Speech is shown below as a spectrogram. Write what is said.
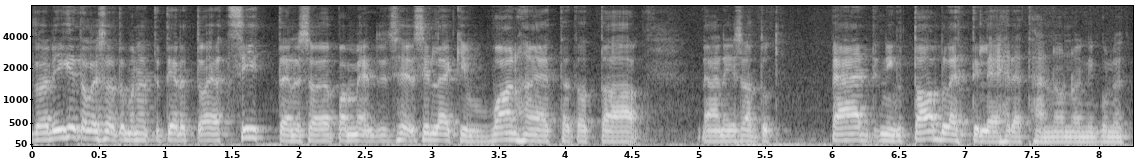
tuo digitalisoituminen, että tiedetty ajat sitten, se on jopa me, se, silläkin vanha, että tota, nämä niin sanotut pad, niin kuin tablettilehdethän on niin kuin nyt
